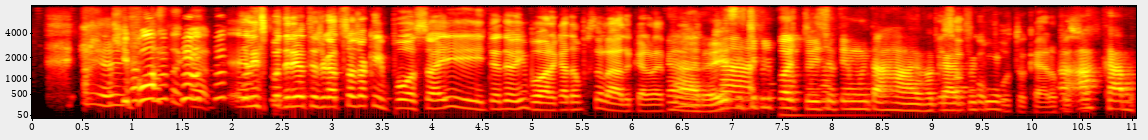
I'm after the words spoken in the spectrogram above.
Que bosta, cara. Eles poderiam ter jogado só Joaquim Poço aí, entendeu? Ir embora, cada um pro seu lado, cara. Mas, pô, Cara, esse Cara, tipo de plot twist eu tenho muita raiva, cara, ficou porque puto, cara. Pessoal... acaba.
